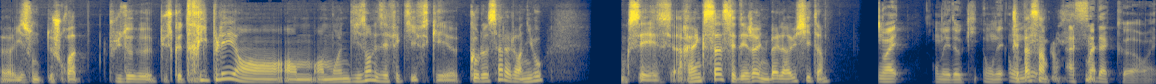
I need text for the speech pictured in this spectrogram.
ils ont, je crois, plus, de, plus que triplé en, en, en, moins de 10 ans les effectifs, ce qui est colossal à leur niveau. Donc c'est rien que ça, c'est déjà une belle réussite. Hein. Ouais, on est, on est, on pas simple. assez d'accord. Ouais.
